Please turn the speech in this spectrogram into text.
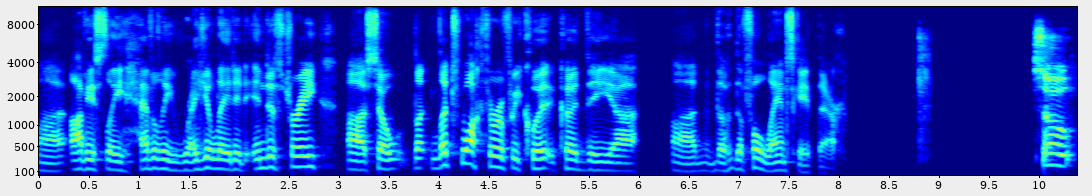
obviously, heavily regulated industry. so let, us walk through, if we could, could the, the the full landscape there. So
